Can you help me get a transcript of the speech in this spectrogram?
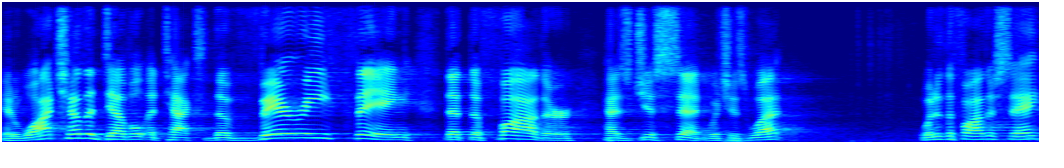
And watch how the devil attacks the very thing that the Father has just said, which is what? What did the Father say?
